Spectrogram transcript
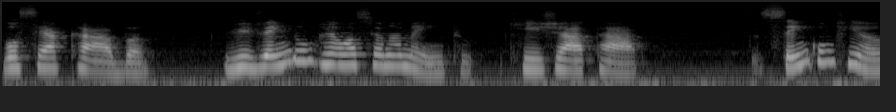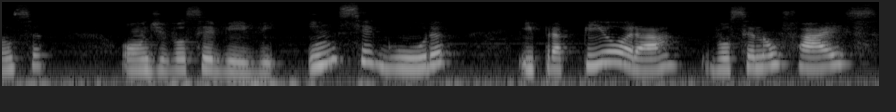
você acaba vivendo um relacionamento que já tá sem confiança, onde você vive insegura e para piorar, você não faz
